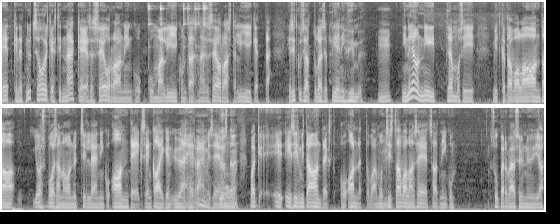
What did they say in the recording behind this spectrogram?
hetken, että nyt se oikeasti näkee ja se seuraa, niin kun, kun mä liikun tässä näin, se seuraa sitä liikettä. Ja sitten kun sieltä tulee se pieni hymy, Mm. niin ne on niitä semmosia, mitkä tavallaan antaa, jos voi sanoa nyt silleen niin kuin anteeksi sen kaiken yön heräämiseen Mm, ja muun. näin. Vaikka ei, ei siis mitään anteeksi ole annettavaa, mutta Mm. siis tavallaan se, että sä oot niinku superväsynyt ja,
